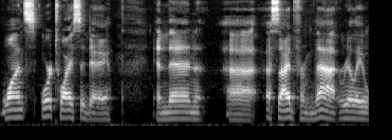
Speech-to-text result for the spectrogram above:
once or twice a day. And then uh, aside from that, really,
